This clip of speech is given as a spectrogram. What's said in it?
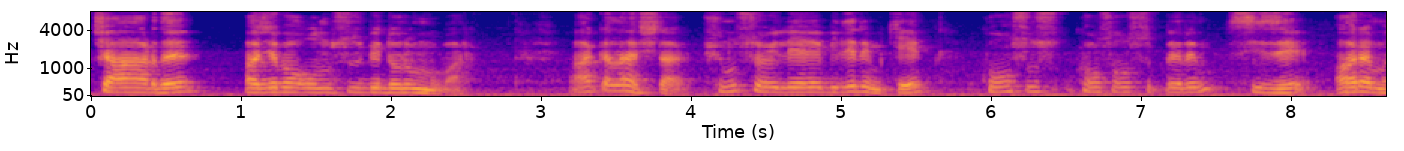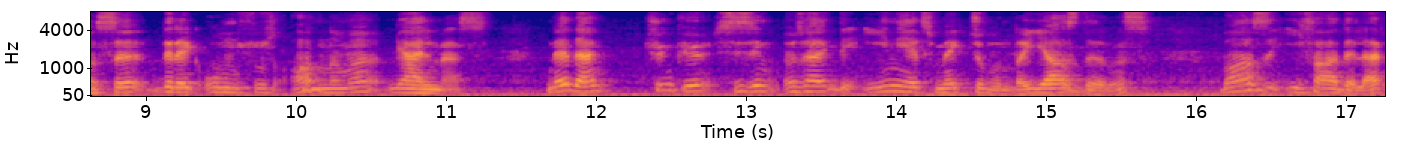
çağırdı. Acaba olumsuz bir durum mu var? Arkadaşlar şunu söyleyebilirim ki konsus, konsoloslukların sizi araması direkt olumsuz anlama gelmez. Neden? Çünkü sizin özellikle iyi niyet mektubunda yazdığınız bazı ifadeler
